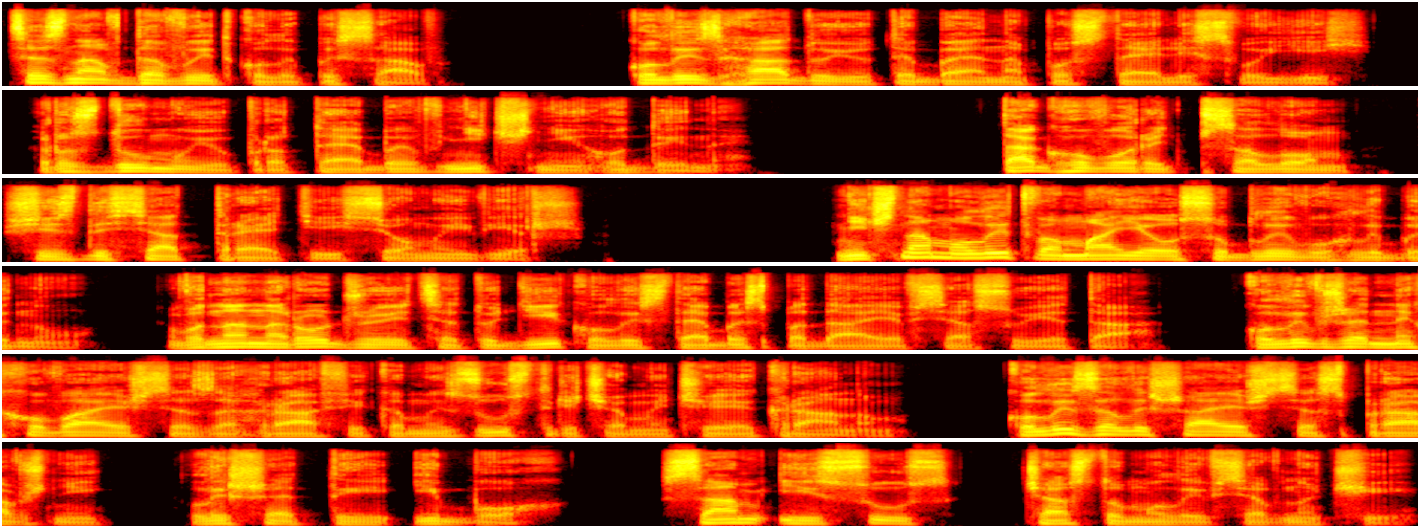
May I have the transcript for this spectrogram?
Це знав Давид, коли писав Коли згадую тебе на постелі своїй, роздумую про тебе в нічні години. Так говорить Псалом, 63, 7 вірш. Нічна молитва має особливу глибину. Вона народжується тоді, коли з тебе спадає вся суєта, коли вже не ховаєшся за графіками, зустрічами чи екраном, коли залишаєшся справжній лише ти і Бог. Сам Ісус часто молився вночі.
